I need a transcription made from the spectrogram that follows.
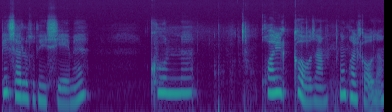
pensarlo tutti insieme con qualcosa, con qualcosa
